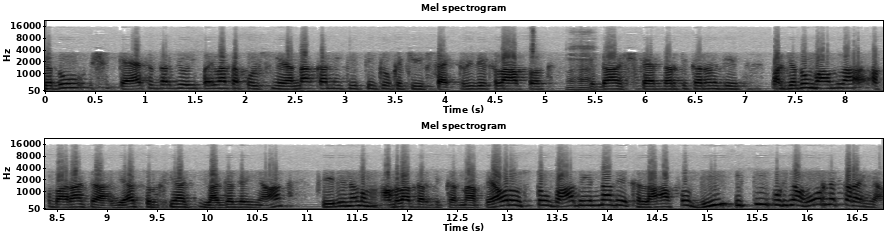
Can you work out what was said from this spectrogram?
ਜਦੋਂ ਸ਼ਿਕਾਇਤ ਦਰਜ ਹੋਈ ਪਹਿਲਾਂ ਤਾਂ ਪੁਲਿਸ ਨੇ ਆਨਾਕਾਨੀ ਕੀਤੀ ਕਿਉਂਕਿ ਚੀਫ ਸੈਕਟਰੀ ਦੇ ਖਿਲਾਫ। ਕਿੱਦਾਂ ਸ਼ਿਕਾਇਤ ਦਰਜ ਕਰਨਗੇ। ਪਰ ਜਦੋਂ ਮਾਮਲਾ ਅਖਬਾਰਾਂ 'ਚ ਆ ਗਿਆ ਸੁਰਖੀਆਂ ਲੱਗ ਗਈਆਂ ਫਿਰ ਇਹਨਾਂ ਨੂੰ ਮਾਮਲਾ ਦਰਜ ਕਰਨਾ ਪਿਆ ਔਰ ਉਸ ਤੋਂ ਬਾਅਦ ਇਹਨਾਂ ਦੇ ਖਿਲਾਫ 20 21 ਕੁੜੀਆਂ ਹੋਰ ਨਿਕਲ ਆਈਆਂ।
